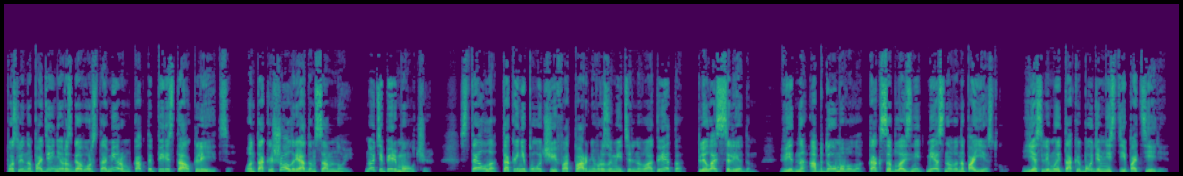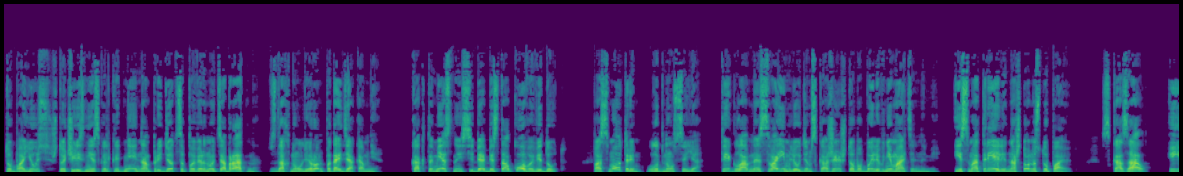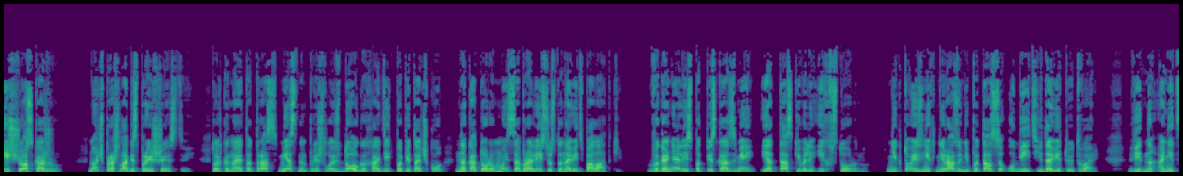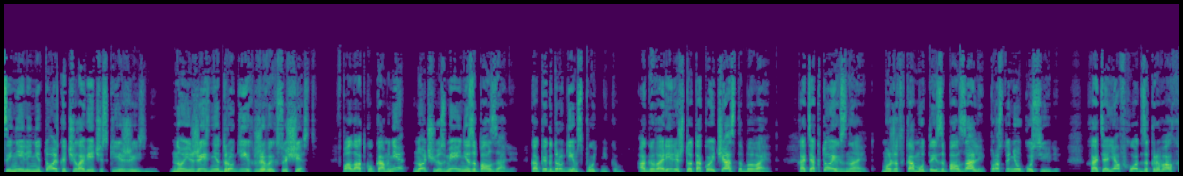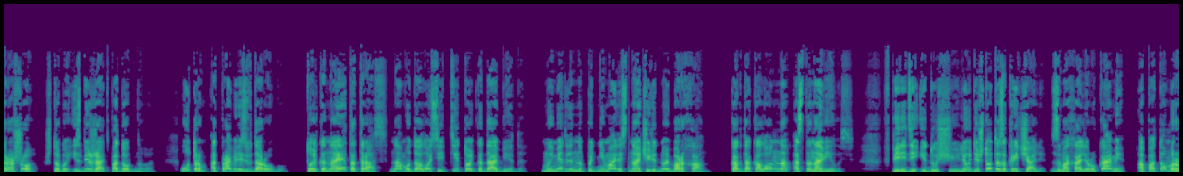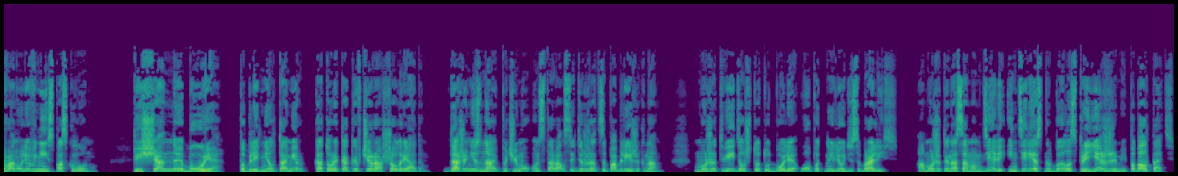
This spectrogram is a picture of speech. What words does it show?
После нападения разговор с Тамиром как-то перестал клеиться. Он так и шел рядом со мной, но теперь молча. Стелла, так и не получив от парня вразумительного ответа, плелась следом. Видно, обдумывала, как соблазнить местного на поездку. Если мы так и будем нести потери, то боюсь, что через несколько дней нам придется повернуть обратно, вздохнул Лерон, подойдя ко мне. Как-то местные себя бестолково ведут. Посмотрим, улыбнулся я. Ты, главное, своим людям скажи, чтобы были внимательными и смотрели, на что наступают. Сказал и еще скажу. Ночь прошла без происшествий. Только на этот раз местным пришлось долго ходить по пятачку, на котором мы собрались установить палатки. Выгоняли из-под песка змей и оттаскивали их в сторону. Никто из них ни разу не пытался убить ядовитую тварь. Видно, они ценили не только человеческие жизни, но и жизни других живых существ. В палатку ко мне ночью змеи не заползали, как и к другим спутникам, а говорили, что такое часто бывает. Хотя кто их знает, может, кому-то и заползали, просто не укусили. Хотя я вход закрывал хорошо, чтобы избежать подобного. Утром отправились в дорогу. Только на этот раз нам удалось идти только до обеда. Мы медленно поднимались на очередной бархан, когда колонна остановилась. Впереди идущие люди что-то закричали, замахали руками, а потом рванули вниз по склону. «Песчаная буря!» — побледнел Тамир, который, как и вчера, шел рядом. Даже не знаю, почему он старался держаться поближе к нам. Может, видел, что тут более опытные люди собрались. А может и на самом деле интересно было с приезжими поболтать.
